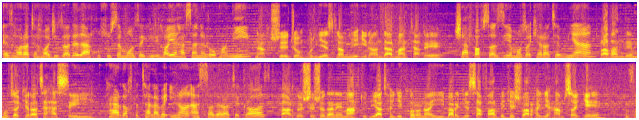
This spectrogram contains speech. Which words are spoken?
اظهارات حاجیزاده در خصوص موزگیری های حسن روحانی نقش جمهوری اسلامی ایران در منطقه شفافسازی مذاکرات وین روند مذاکرات هسته‌ای پرداخت طلب ایران از صادرات گاز برداشته شدن محدودیت های کرونایی برای سفر به کشورهای همسایه و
